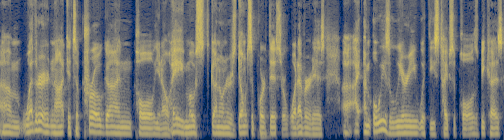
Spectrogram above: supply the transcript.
um, whether or not it's a pro-gun poll, you know, hey, most gun owners don't support this or whatever it is, uh, I, I'm always leery with these types of polls because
